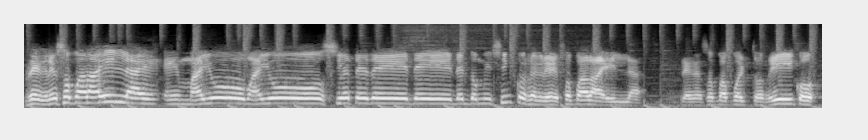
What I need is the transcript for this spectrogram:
regreso para la isla en, mayo mayo 7 de, de, del 2005, regreso para la isla regreso para Puerto Rico,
